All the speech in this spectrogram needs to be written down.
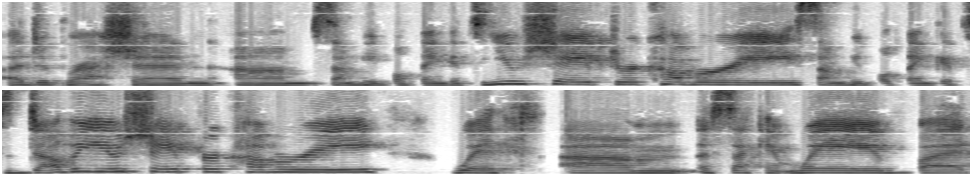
a depression. Um, some people think it's U shaped recovery, some people think it's W shaped recovery with um, a second wave. But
